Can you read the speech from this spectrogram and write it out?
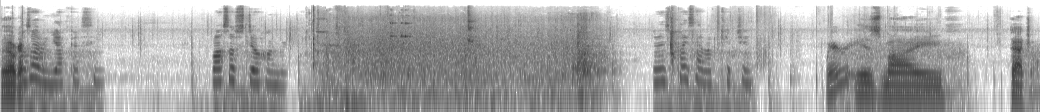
I Okay. also have yucca seed. I'm also still hungry. Does this place have a kitchen? Where is my satchel?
